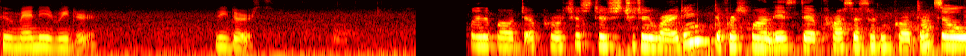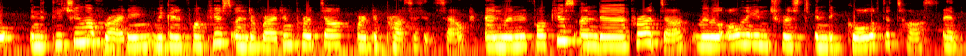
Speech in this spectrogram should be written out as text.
to many reader, readers explain about the approaches to student writing. The first one is the process and product. So in the teaching of writing, we can focus on the writing product or the process itself. And when we focus on the product, we will only interest in the goal of the task and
